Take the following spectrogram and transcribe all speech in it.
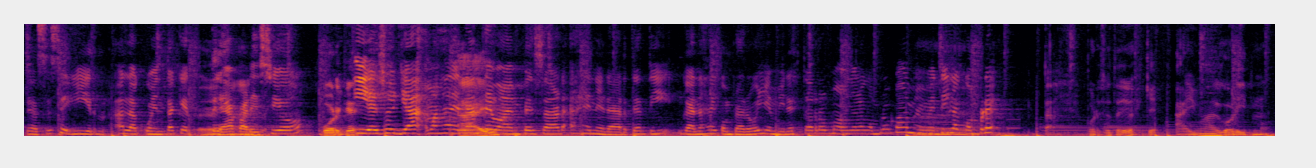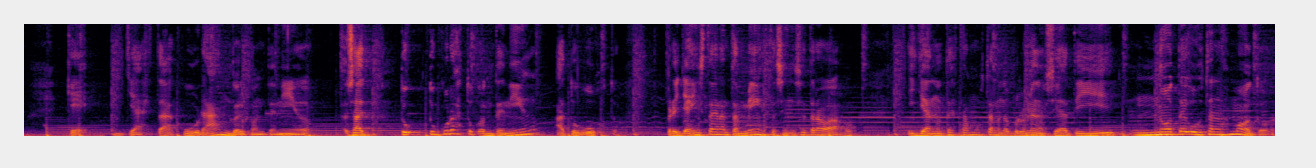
te hace seguir a la cuenta que te Exacto. apareció. Porque Y eso ya más adelante Hay- va a empezar a generarte a ti ganas de comprar. Oye, mira esta ropa, ¿dónde la compré? Pa, me metí y la compré. Ta. Por eso te digo, es que hay un algoritmo que ya está curando el contenido. O sea, tú, tú curas tu contenido a tu gusto. Pero ya Instagram también está haciendo ese trabajo y ya no te está mostrando, por lo menos, si a ti no te gustan las motos,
